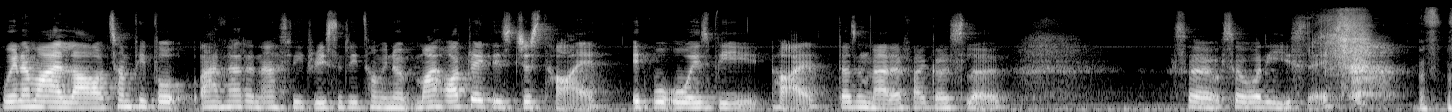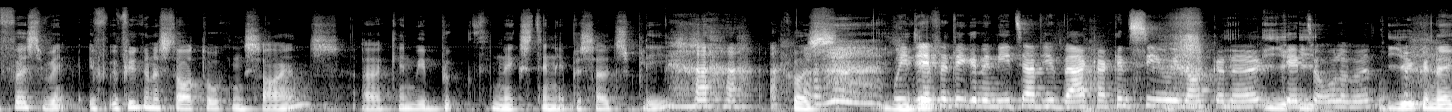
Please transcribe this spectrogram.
When am I allowed? Some people, I've had an athlete recently tell me, no, my heart rate is just high. It will always be high. Doesn't matter if I go slow. So, so what do you say? First, if, if you're going to start talking science, uh, can we book the next 10 episodes, please? Because We're definitely gonna need to have you back. I can see we're not gonna get you- to all of it. you're gonna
